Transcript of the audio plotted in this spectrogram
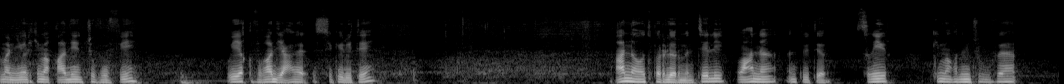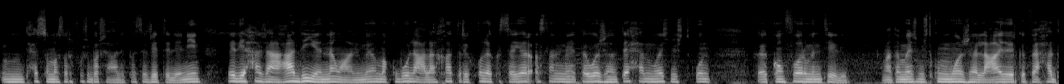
manuelle كيما قاعدين تشوفوا فيه ويقف غادي على ال sécurité. عندنا haut-parleur من تالي وعندنا un tweeter صغير كيما قاعدين تشوفوا فيها تحسوا ما صرفوش برشا على ال passagers التلانين هذه حاجة عادية نوعا ما مقبولة على خاطر يقول لك السيارة أصلا التوجه نتاعها ماهيش باش تكون confort من تالي. معناتها ماهيش باش تكون موجهة للعائلة يركب فيها حد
